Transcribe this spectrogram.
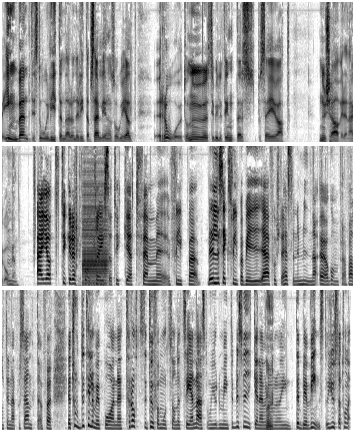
invändigt i stoeliten där under Elitloppshelgen och såg ju helt rå ut. Och nu Sibylle Tinter säger ju att nu kör vi den här gången. Nej, jag tycker rätt på Clarissa och tycker att fem eh, Filippa, eller sex Filippa BJ är första hästen i mina ögon, framförallt i den här procenten. För jag trodde till och med på henne trots det tuffa motståndet senast. Hon gjorde mig inte besviken även om det inte blev vinst. Och just att hon har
